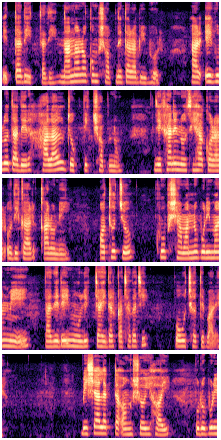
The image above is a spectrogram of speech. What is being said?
ইত্যাদি ইত্যাদি। নানা রকম স্বপ্নে তারা বিভোর। আর এগুলো তাদের হালাল যৌক্তিক স্বপ্ন, যেখানে নসিহা করার অধিকার কারণেই অথচ খুব সামান্য পরিমাণ মেয়েই তাদের এই মৌলিক চাহিদার কাছাকাছি পৌঁছাতে পারে। বিশাল একটা অংশই হয় পুরোপুরি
